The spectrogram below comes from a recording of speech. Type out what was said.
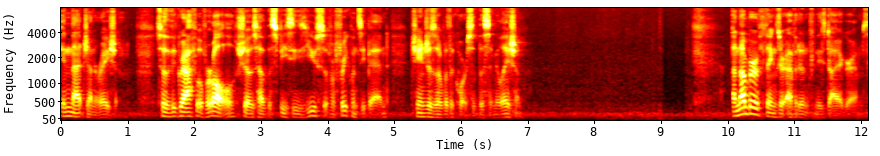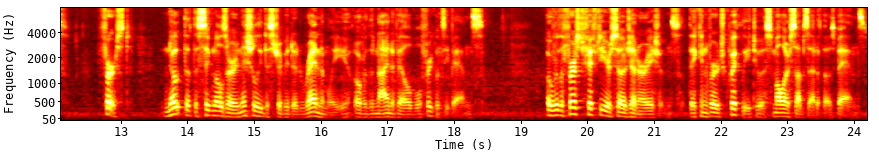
in that generation, so the graph overall shows how the species' use of a frequency band changes over the course of the simulation. A number of things are evident from these diagrams. First, note that the signals are initially distributed randomly over the nine available frequency bands. Over the first 50 or so generations, they converge quickly to a smaller subset of those bands.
